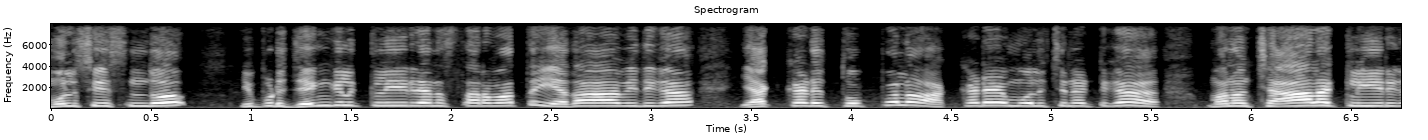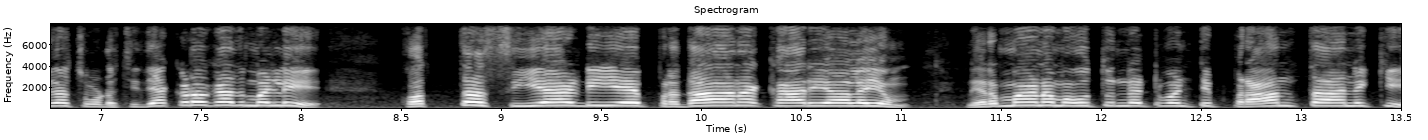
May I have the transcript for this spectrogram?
మొలిసేసిందో ఇప్పుడు జంగిల్ క్లియరెన్స్ తర్వాత యథావిధిగా ఎక్కడి తుప్పలు అక్కడే మొలిచినట్టుగా మనం చాలా క్లియర్గా చూడొచ్చు. ఇది ఎక్కడో కాదు మళ్ళీ కొత్త సిఆర్డిఏ ప్రధాన కార్యాలయం నిర్మాణం అవుతున్నటువంటి ప్రాంతానికి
